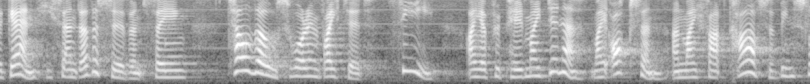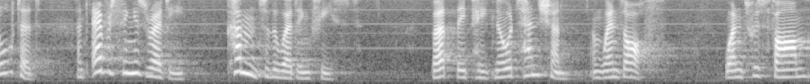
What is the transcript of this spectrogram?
Again, he sent other servants, saying, Tell those who are invited, See, I have prepared my dinner, my oxen and my fat calves have been slaughtered, and everything is ready. Come to the wedding feast. But they paid no attention and went off, one to his farm,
